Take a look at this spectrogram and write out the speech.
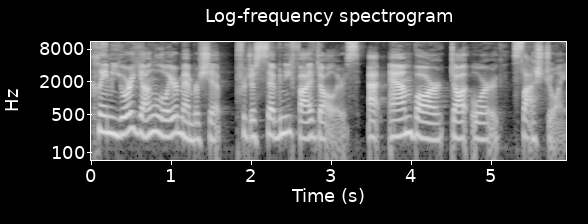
Claim your young lawyer membership for just $75 at ambar.org slash join.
